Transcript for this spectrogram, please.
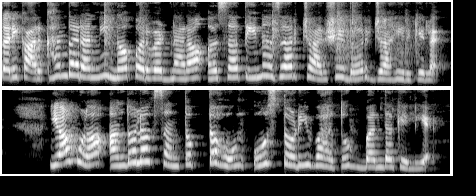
तरी कारखानदारांनी न परवडणारा असा तीन हजार चारशे दर जाहीर केलाय. यामुळं आंदोलक संतप्त होऊन ऊस तोडी वाहतूक बंद केली आहे.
